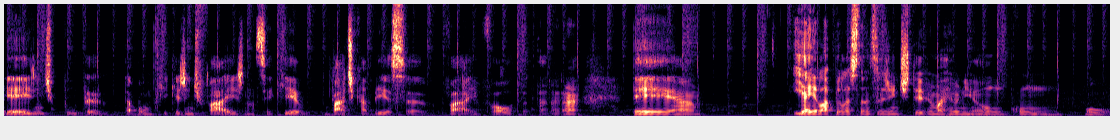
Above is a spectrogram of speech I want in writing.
E aí a gente, puta, tá bom, o que, que a gente faz? Não sei o que, bate cabeça, vai, volta, tarará. É... E aí lá pelas tantas a gente teve uma reunião com o,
